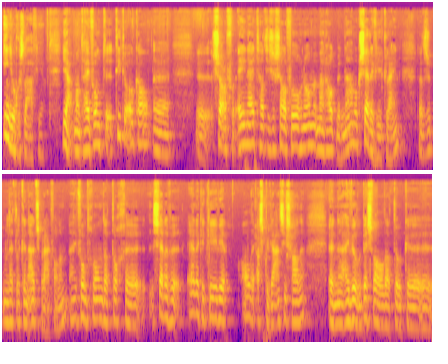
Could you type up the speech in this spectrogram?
in Joegoslavië. Ja, want hij vond uh, Tito ook al, uh, uh, zorg voor eenheid had hij zichzelf voorgenomen, maar houdt met name ook Servië klein. Dat is ook letterlijk een uitspraak van hem. Hij vond gewoon dat toch Serven elke keer weer allerlei aspiraties hadden. En uh, hij wilde best wel dat ook uh,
